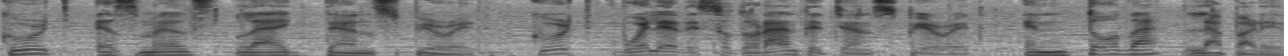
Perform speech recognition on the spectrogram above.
Kurt smells like Dan Spirit. Kurt huele a desodorante Jan Spirit en toda la pared.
